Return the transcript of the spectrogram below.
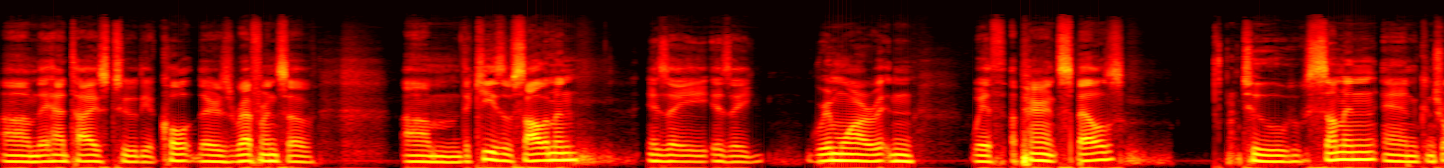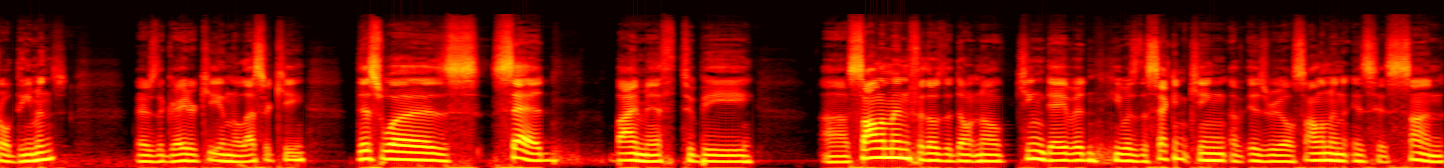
Um, they had ties to the occult. There's reference of um, the Keys of Solomon is a is a grimoire written with apparent spells to summon and control demons. There's the greater key and the lesser key. This was said by myth to be uh, Solomon. For those that don't know, King David. He was the second king of Israel. Solomon is his son,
